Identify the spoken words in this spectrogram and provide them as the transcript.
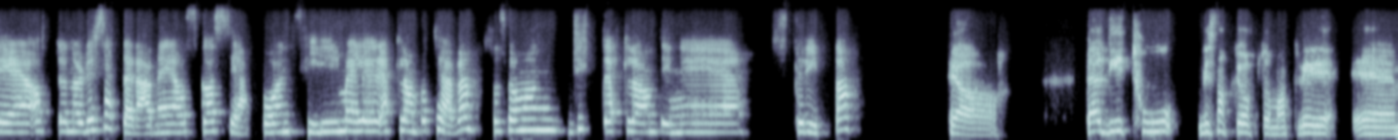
det at når du setter deg ned og skal se på en film eller et eller annet på TV, så skal man dytte et eller annet inn i strypa. Ja, det er de to Vi snakker jo ofte om at vi, eh,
